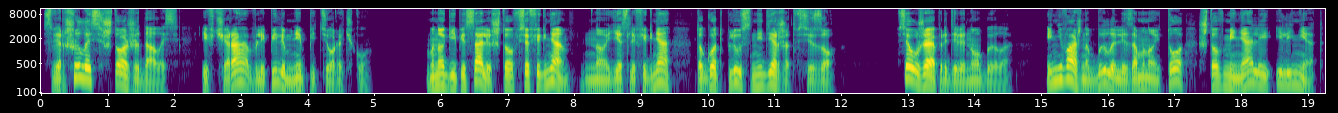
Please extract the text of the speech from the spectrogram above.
свершилось, что ожидалось, и вчера влепили мне пятерочку. Многие писали, что все фигня, но если фигня, то год плюс не держат в СИЗО. Все уже определено было. И неважно, было ли за мной то, что вменяли или нет.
